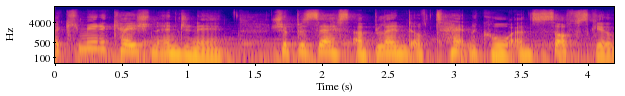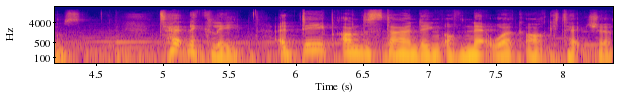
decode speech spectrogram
A communication engineer should possess a blend of technical and soft skills. Technically, a deep understanding of network architecture,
